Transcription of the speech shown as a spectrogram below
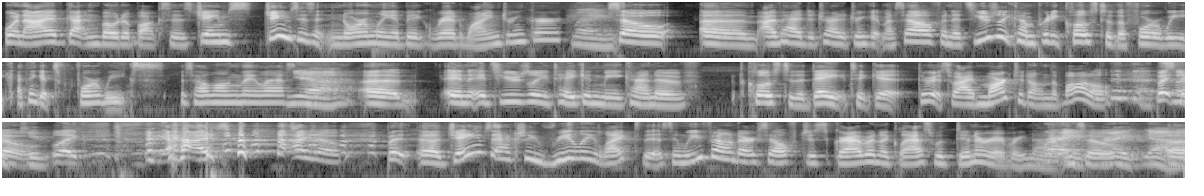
when I've gotten Bota boxes, James James isn't normally a big red wine drinker, Right. So um, I've had to try to drink it myself, and it's usually come pretty close to the four week. I think it's four weeks is how long they last. Yeah. Um, and it's usually taken me kind of close to the date to get through it. So I marked it on the bottle. But so no, cute. like, yeah, I, I know. But uh, James actually really liked this, and we found ourselves just grabbing a glass with dinner every night. and Right, so, right, yeah.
